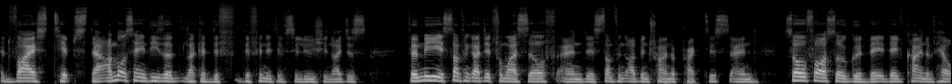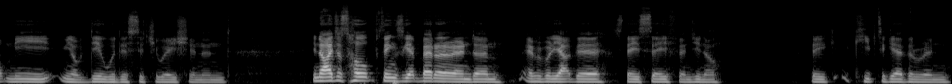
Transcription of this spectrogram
advice tips that I'm not saying these are like a def- definitive solution. I just for me, it's something I did for myself, and it's something I've been trying to practice. And so far, so good. They they've kind of helped me, you know, deal with this situation. And you know, I just hope things get better and um, everybody out there stays safe and you know they keep together and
